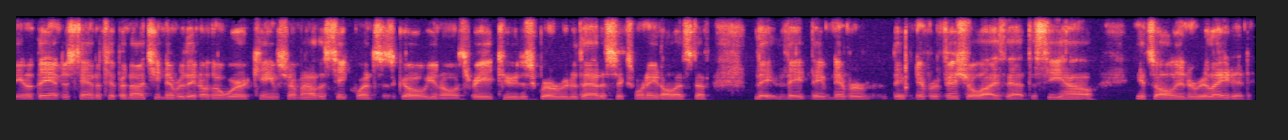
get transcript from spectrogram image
you know they understand a Fibonacci number. They don't know where it came from, how the sequences go. You know, three eight two, the square root of that is six one eight, all that stuff. They they they've never they've never visualized that to see how it's all interrelated.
